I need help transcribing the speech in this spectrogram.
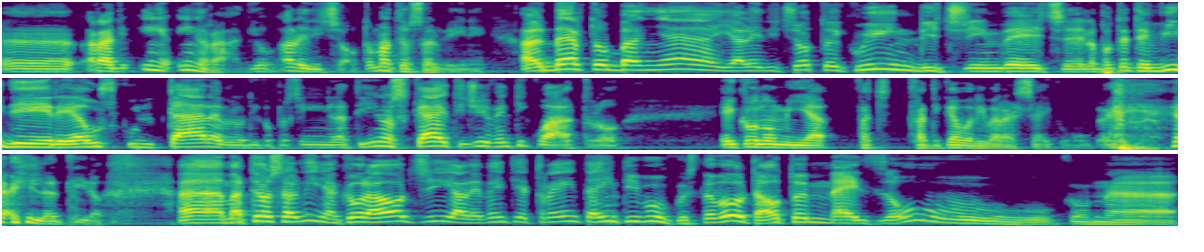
eh, radio, in, in, radio alle 18, Matteo Salvini. Alberto Bagnai alle 18.15 invece, lo potete vedere e auscultare, ve lo dico persino in latino, Sky TG24. Economia, faticavo arrivare al 6 comunque, in latino. Uh, Matteo Salvini ancora oggi alle 20.30 in tv, questa volta 8 e mezzo, uh, con uh,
